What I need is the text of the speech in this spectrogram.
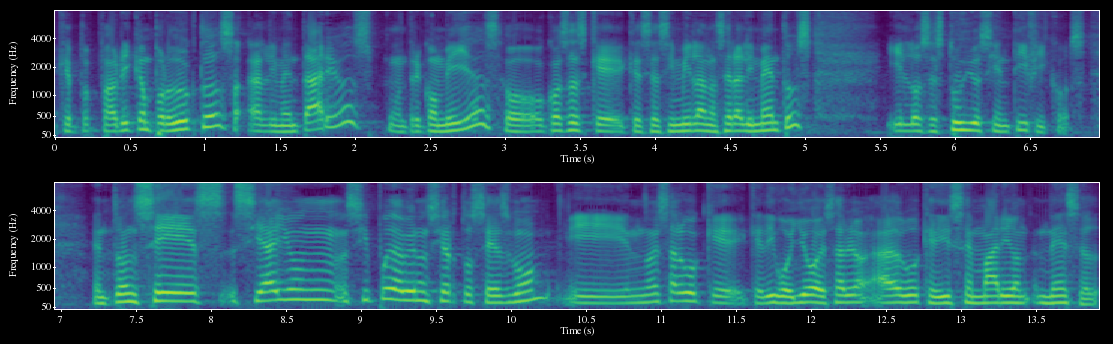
que fabrican productos alimentarios, entre comillas, o cosas que, que, se asimilan a ser alimentos, y los estudios científicos. Entonces, si hay un, sí puede haber un cierto sesgo, y no es algo que, digo yo, es algo que dice Marion Nessel,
